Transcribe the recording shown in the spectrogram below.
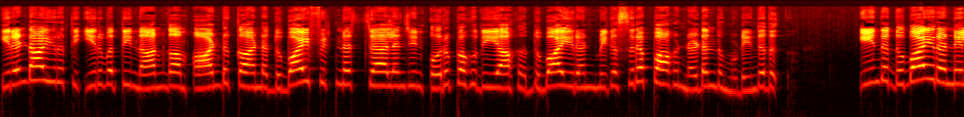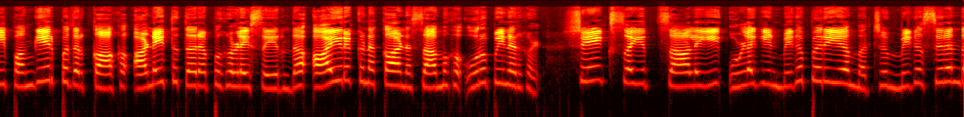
இரண்டாயிரத்தி இருபத்தி நான்காம் ஆண்டுக்கான துபாய் ஃபிட்னஸ் சேலஞ்சின் ஒரு பகுதியாக துபாய் ரன் மிக சிறப்பாக நடந்து முடிந்தது. இந்த துபாய் ரன்னில் பங்கேற்பதற்காக அனைத்து தரப்புகளை சேர்ந்த ஆயிரக்கணக்கான சமூக உறுப்பினர்கள் ஷேக் சயீத் சாலையை உலகின் மிகப்பெரிய மற்றும் மிக சிறந்த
